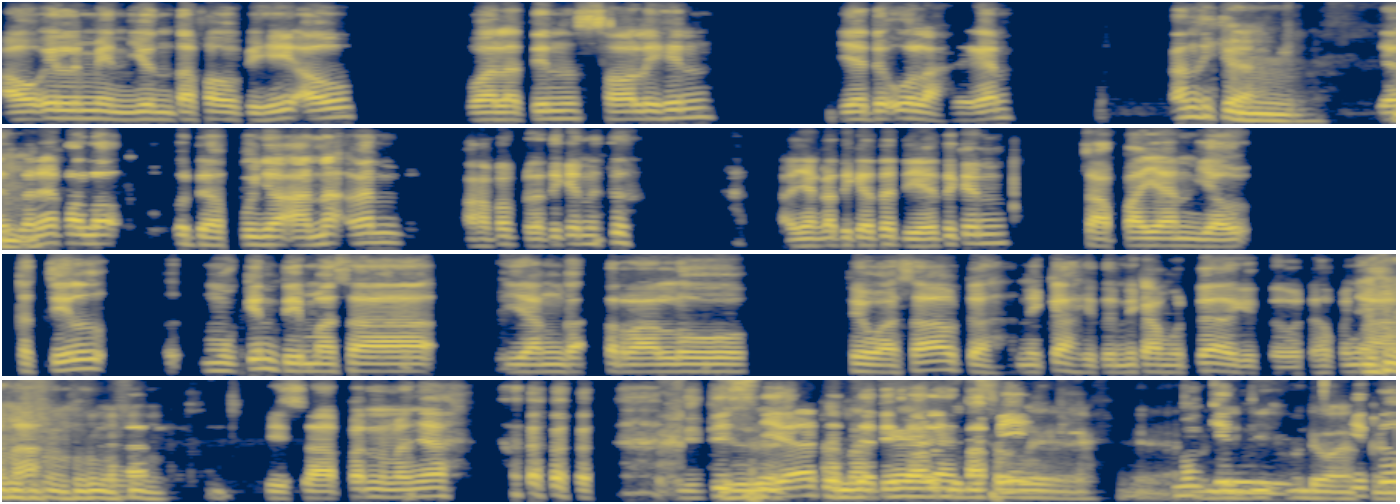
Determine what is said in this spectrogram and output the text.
au ilmin yuntafa'u bihi au waladin solihin yad'ulah ya kan kan tiga mm. biasanya mm. kalau udah punya anak kan apa berarti kan itu yang ketiga tadi itu kan capaian ya kecil mungkin di masa yang enggak terlalu dewasa udah nikah gitu nikah muda gitu udah punya anak dan bisa apa namanya didik dia dan jadi soleh tapi ya, mungkin itu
